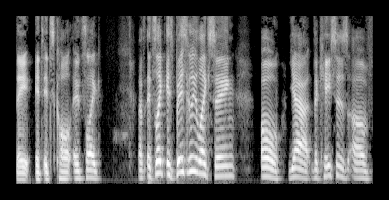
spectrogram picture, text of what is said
they it, it's called it's like it's like it's basically like saying oh yeah the cases of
